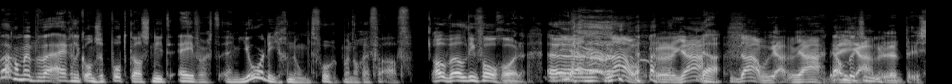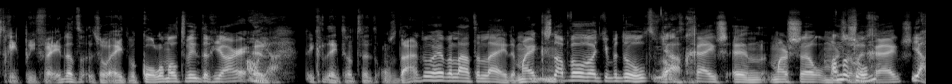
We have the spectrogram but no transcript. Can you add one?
Waarom hebben we eigenlijk onze podcast niet Evert en Jordi genoemd? Vroeg ik me nog even af. Oh, wel die volgorde. Uh, Nou, uh, ja, Ja. Nou, ja, ja, nee, omdat ja, je- eh, strikt privé. Dat, zo heet mijn column al twintig jaar. Oh, en ja. Ik denk dat we het ons daardoor hebben laten leiden. Maar ik snap wel wat je bedoelt. Want Ja. Gijs en Marcel, Marcel Andersom. en Gijs, Ja.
